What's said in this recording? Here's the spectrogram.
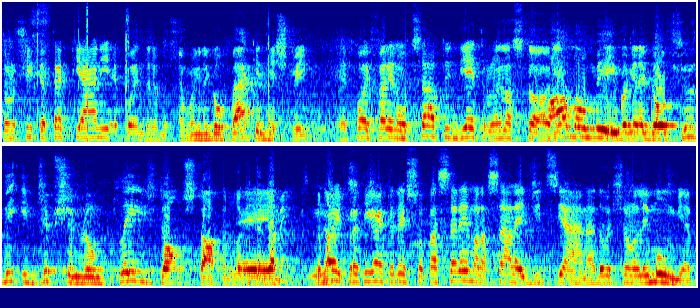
sono circa tre piani e poi andremo su. And we're going to go back in history. E poi faremo un salto indietro nella storia. Follow me. We're going to go through the Egyptian room. Please don't stop and look at the E dummy. Noi praticamente adesso passeremo alla sala egiziana dove ci sono le mummie.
